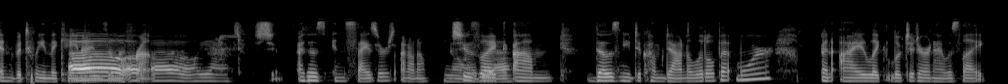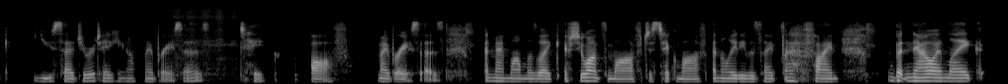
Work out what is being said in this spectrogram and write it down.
in between the canines and the Oh, front Oh, oh, yeah. she, are those incisors? I don't know. No she was idea. like, um, those need to come down a little bit more. And I like looked at her and I was like, you said you were taking off my braces. Take off my braces. And my mom was like, if she wants them off, just take them off. And the lady was like, fine. But now I'm like,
